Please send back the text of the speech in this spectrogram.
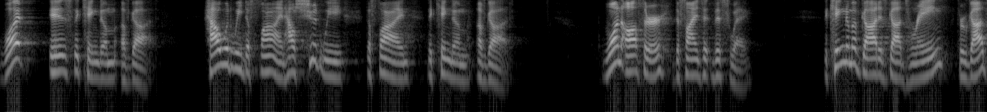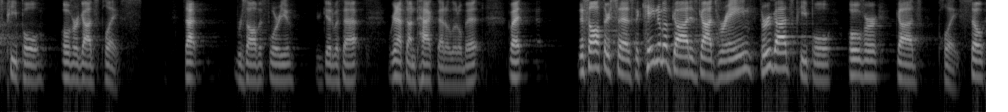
What is the kingdom of God? How would we define, how should we define the kingdom of God? One author defines it this way The kingdom of God is God's reign through God's people over God's place. Does that resolve it for you? You're good with that? We're going to have to unpack that a little bit. But this author says the kingdom of God is God's reign through God's people over God's place. So,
